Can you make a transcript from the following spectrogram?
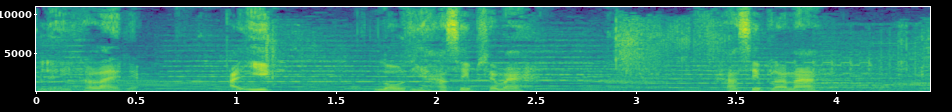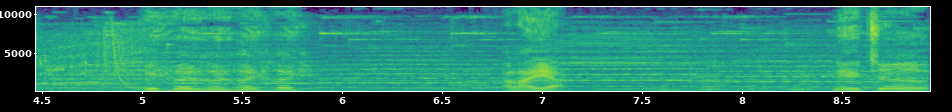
เหลือเท่าไหร่เนี่ยอะอีกโลที่ 50 ใช่ไหม50แล้วนะ เฮ้ยเฮ้ยเฮ้ยเฮ้ยเฮ้ยอะไรอะเนเจอร์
